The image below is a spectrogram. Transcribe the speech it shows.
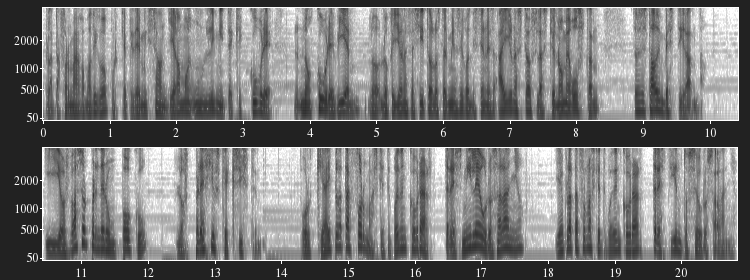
plataforma, como digo, porque Epidemic Sound llega a un límite que cubre, no cubre bien lo, que yo necesito, los términos y condiciones. Hay unas cláusulas que no me gustan, entonces he estado investigando. Y os va a sorprender un poco los precios que existen, porque hay plataformas que te pueden cobrar 3.000 euros al año y hay plataformas que te pueden cobrar 300 euros al año.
